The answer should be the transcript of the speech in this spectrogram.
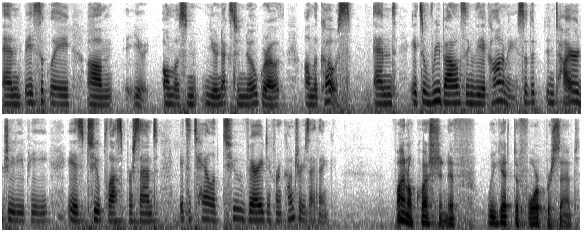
and basically um, you know, almost you know, next to no growth on the coast. And it's a rebalancing of the economy. So the entire GDP is 2 plus percent. It's a tale of two very different countries, I think. Final question: If we get to four percent,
